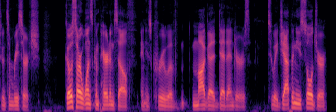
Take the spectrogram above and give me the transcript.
doing some research. Gosar once compared himself and his crew of MAGA dead enders to a Japanese soldier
